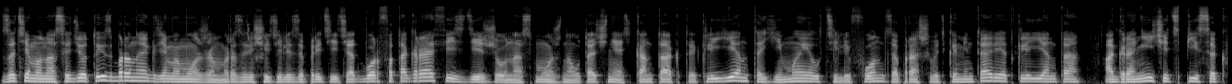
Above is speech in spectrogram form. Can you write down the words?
Затем у нас идет избранное, где мы можем разрешить или запретить отбор фотографий. Здесь же у нас можно уточнять контакты клиента, e-mail, телефон, запрашивать комментарии от клиента, ограничить список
